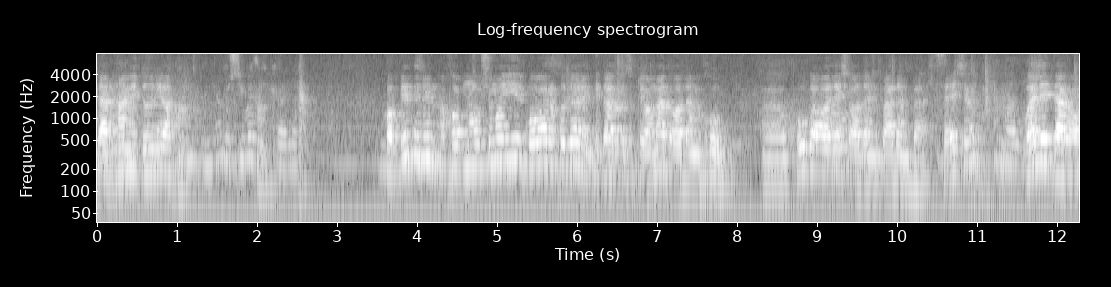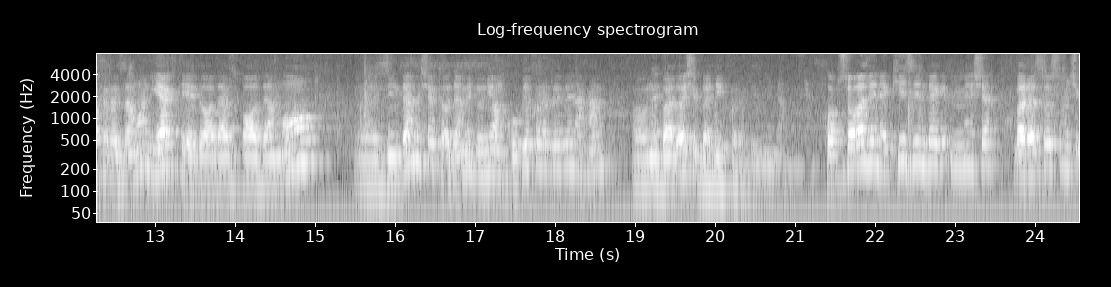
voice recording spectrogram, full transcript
در همه دنیا هم. کرده خب ببینیم خب ما و شما یه باور خود داریم که در روز قیامت آدم خوب خوب آدش آدم بدم بد صحیح شد؟ ولی در آخر زمان یک تعداد از آدما زنده میشه تا آدم دنیا هم خوبی خوره ببینه هم اونو بدایش بدی خوره ببینه. خب سوال اینه کی زنده میشه؟ بر اساس اون که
